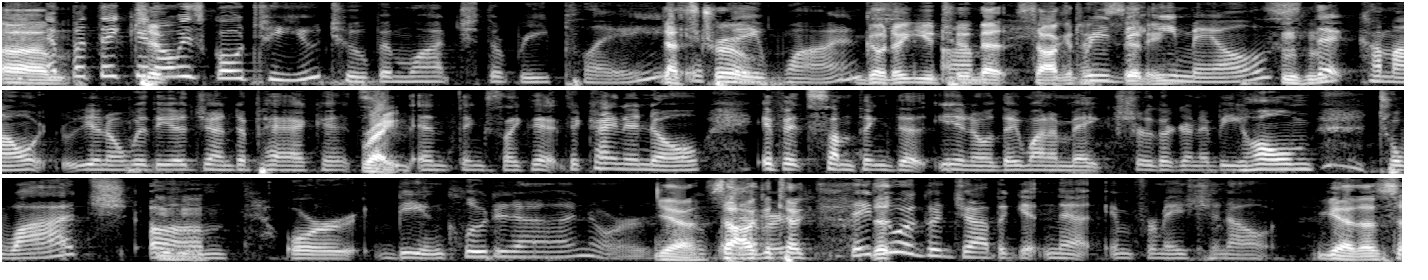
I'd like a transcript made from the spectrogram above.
Um, And- but they can to- always go to YouTube and watch the replay. That's if true. They want. Go to YouTube at Saugatuck Read City. Mm-hmm. the emails that come out, you know, with the agenda packets Right. and, and things like that to kind of know if it's something that you know they want to make sure they're going to be home to watch um, or be included on or Mm-hmm. Yeah. or. Saugatuck- they the- do a good job of getting that information out. Yeah, that's,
